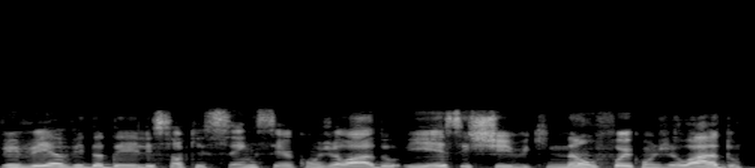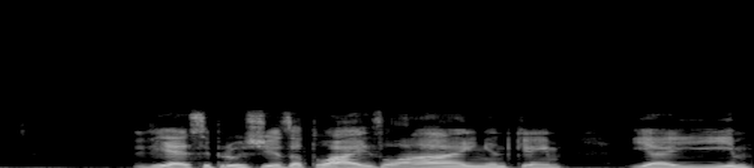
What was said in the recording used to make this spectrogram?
viver a vida dele, só que sem ser congelado, e esse Steve que não foi congelado viesse para os dias atuais, lá em Endgame, e aí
